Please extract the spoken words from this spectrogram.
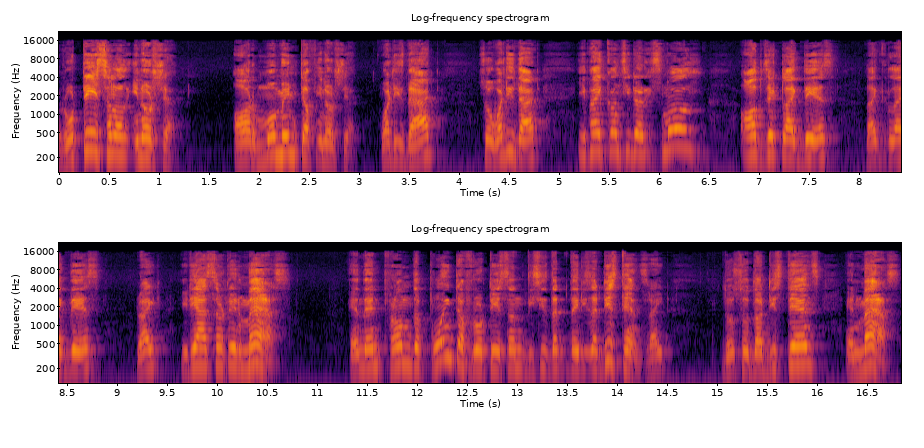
rotational inertia or moment of inertia. What is that? So what is that? If I consider a small object like this, like, like this, right? It has certain mass. And then from the point of rotation, this is that there is a distance, right? So the distance and mass.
